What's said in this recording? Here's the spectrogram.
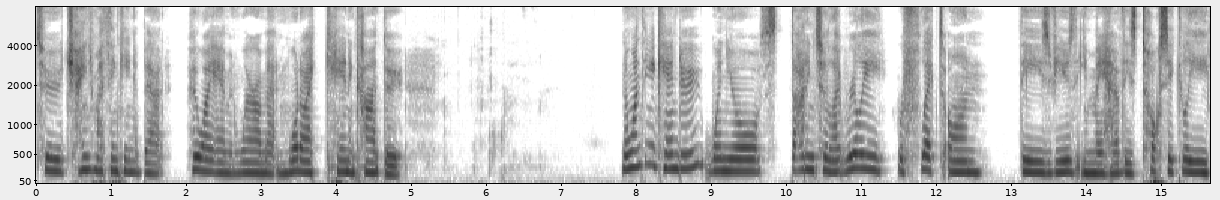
to change my thinking about who I am and where I'm at and what I can and can't do. Now, one thing you can do when you're starting to like really reflect on these views that you may have, these toxically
